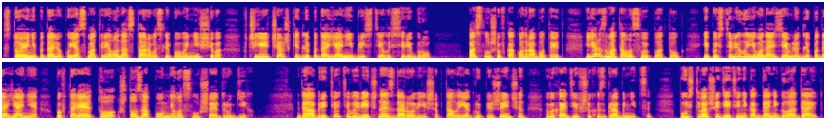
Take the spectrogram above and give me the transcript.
Стоя неподалеку, я смотрела на старого слепого нищего, в чьей чашке для подаяний блестело серебро. Послушав, как он работает, я размотала свой платок и постелила его на землю для подаяния, повторяя то, что запомнила, слушая других. «Да обретете вы вечное здоровье», — шептала я группе женщин, выходивших из гробницы. «Пусть ваши дети никогда не голодают,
